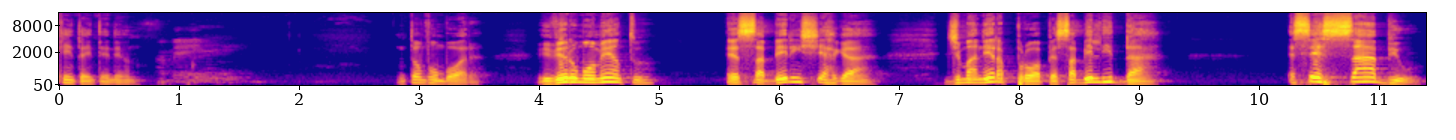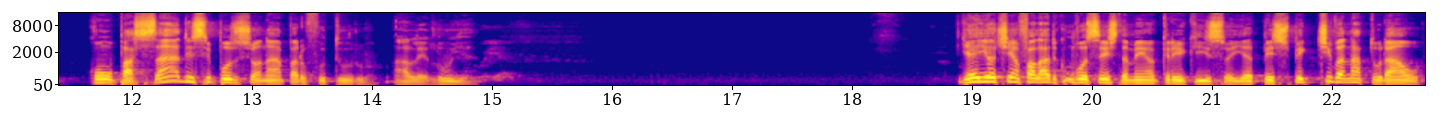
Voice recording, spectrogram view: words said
Quem está entendendo? Amém. Então vamos embora. Viver o momento é saber enxergar de maneira própria, é saber lidar, é ser sábio com o passado e se posicionar para o futuro. Aleluia. E aí eu tinha falado com vocês também, eu creio que isso aí, a perspectiva natural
